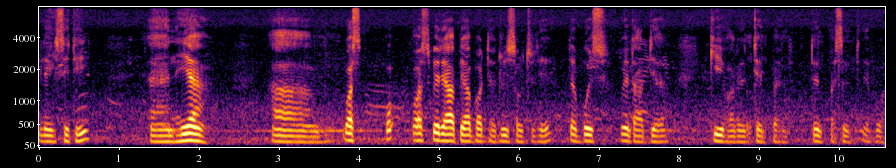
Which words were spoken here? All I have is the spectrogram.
Lake City, and yeah, um, was was very happy about the result today. The boys went out there, gave give 110 10% effort.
